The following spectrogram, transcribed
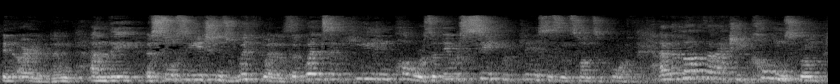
in Ireland and, and the associations with wells, that wells had healing powers, that they were sacred places and so on and so forth. And a lot of that actually comes from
